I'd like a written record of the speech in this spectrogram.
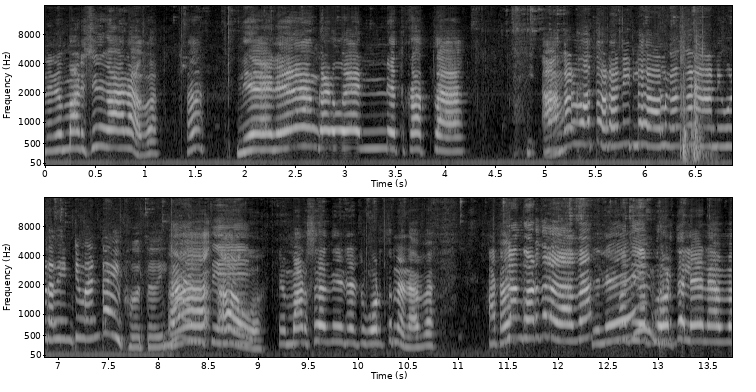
నేను మనిషిని కానావా? నేనే అంగడి అన్ని ఎత్తుకొస్తా అంగడి పోతాడని ఇట్లా నాలుగంగన అని కూడా తింటివంటే అయిపోతుంది. ఆ, ఆవు. నేను మనుషులను తింటట్టు కొడుతున్నాను అవ్వ. అట్లా కొడతలేదు అవ్వ? నేనేం కొడతలేనవ్వ.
